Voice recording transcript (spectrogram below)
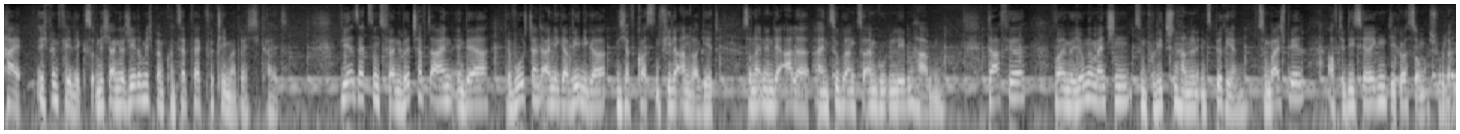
Hi, ich bin Felix und ich engagiere mich beim Konzeptwerk für Klimagerechtigkeit. Wir setzen uns für eine Wirtschaft ein, in der der Wohlstand einiger weniger nicht auf Kosten vieler anderer geht, sondern in der alle einen Zugang zu einem guten Leben haben. Dafür wollen wir junge Menschen zum politischen Handeln inspirieren, zum Beispiel auf der diesjährigen Digos Sommerschule.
